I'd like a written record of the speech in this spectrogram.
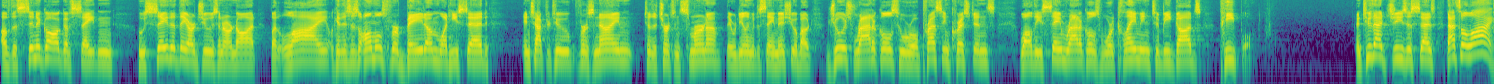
of the synagogue of Satan who say that they are Jews and are not, but lie. Okay, this is almost verbatim what he said in chapter 2, verse 9, to the church in Smyrna. They were dealing with the same issue about Jewish radicals who were oppressing Christians, while these same radicals were claiming to be God's people. And to that, Jesus says, That's a lie.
